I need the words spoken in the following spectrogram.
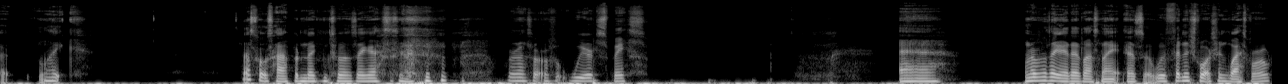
uh, like that's what's happening to us, I guess. We're in a sort of weird space. Uh, another thing I did last night is we finished watching Westworld,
